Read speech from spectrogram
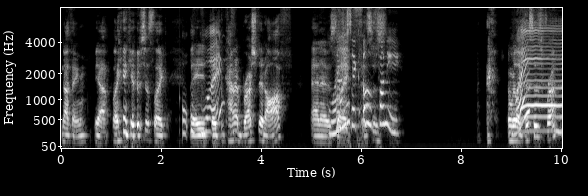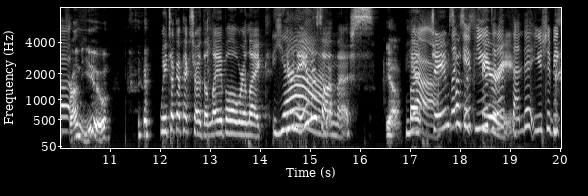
nothing. Yeah, like it was just like they they kind of brushed it off, and it was What? like, It's like, oh, this oh, is- funny. and we're like, this is from from you. We took a picture of the label. We're like, Yeah. your name is on this. Yeah, But yeah. James Like has a if you didn't send it, you should be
